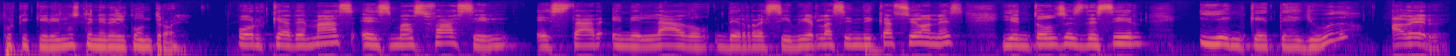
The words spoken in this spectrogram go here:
porque queremos tener el control. Porque además es más fácil estar en el lado de recibir las indicaciones y entonces decir, ¿y en qué te ayudo? A ver,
